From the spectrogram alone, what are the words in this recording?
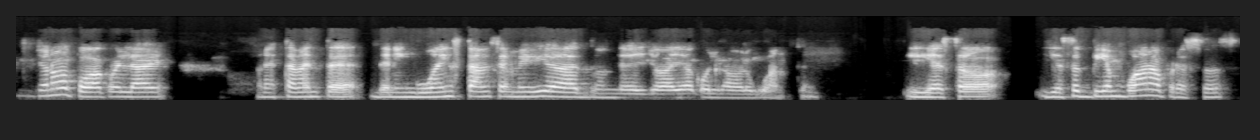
yo no me puedo acordar honestamente, de ninguna instancia en mi vida donde yo haya colgado el guante. Y eso, y eso es bien bueno, pero eso es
